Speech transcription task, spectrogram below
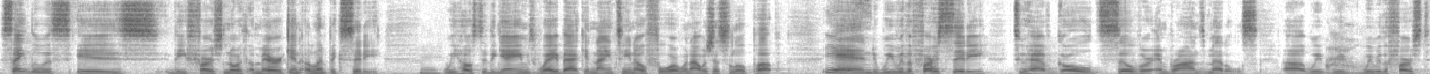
St. Louis is the first North American Olympic city. Mm. We hosted the games way back in 1904 when I was just a little pup. Yes. And we were the first city to have gold, silver, and bronze medals. Uh, we, wow. we, we were the first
